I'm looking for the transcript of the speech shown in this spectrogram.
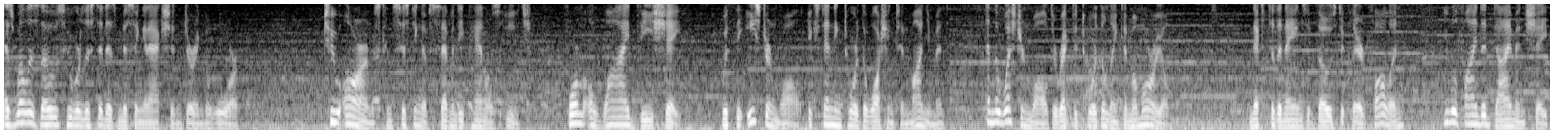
as well as those who were listed as missing in action during the war. Two arms consisting of 70 panels each form a wide V shape, with the eastern wall extending toward the Washington Monument and the western wall directed toward the Lincoln Memorial. Next to the names of those declared fallen, you will find a diamond shape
